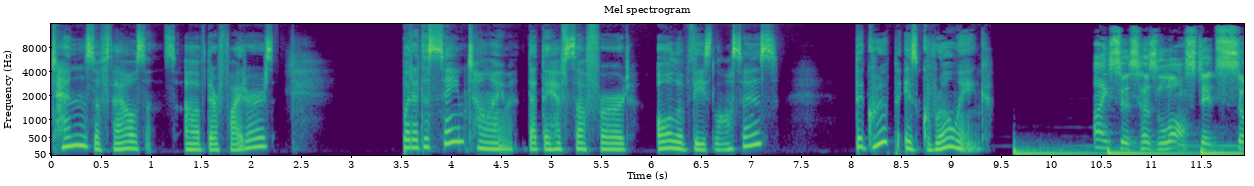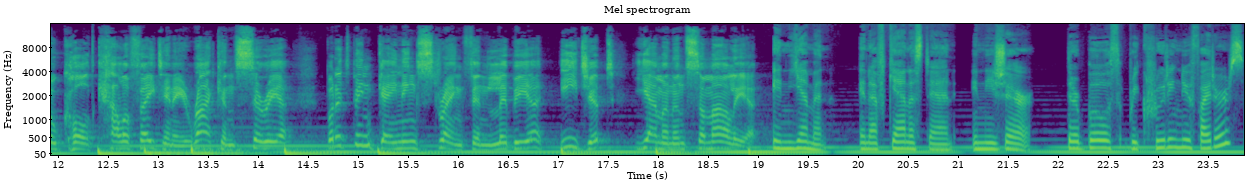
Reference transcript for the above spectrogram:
tens of thousands of their fighters. But at the same time that they have suffered all of these losses, the group is growing. ISIS has lost its so called caliphate in Iraq and Syria, but it's been gaining strength in Libya, Egypt, Yemen, and Somalia. In Yemen, in Afghanistan, in Niger, they're both recruiting new fighters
